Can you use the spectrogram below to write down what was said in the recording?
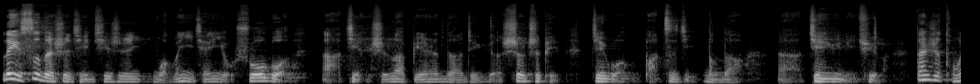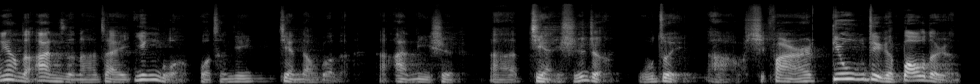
类似的事情，其实我们以前有说过啊，捡拾了别人的这个奢侈品，结果把自己弄到啊监狱里去了。但是同样的案子呢，在英国我曾经见到过的啊案例是啊，捡拾者无罪啊，反而丢这个包的人。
